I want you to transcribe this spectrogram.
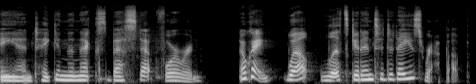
and taking the next best step forward. Okay, well, let's get into today's wrap up.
